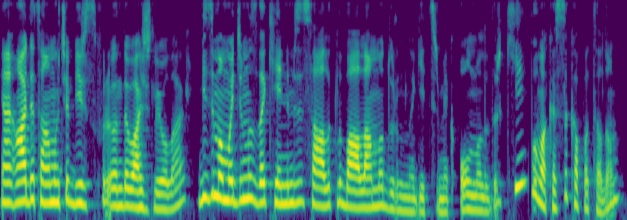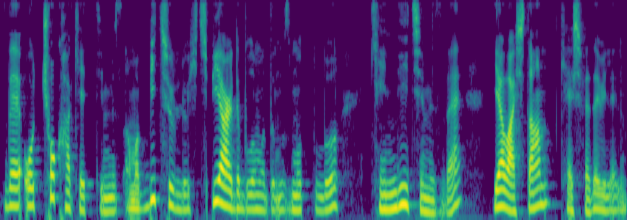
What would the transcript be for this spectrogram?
Yani adeta maça 1-0 önde başlıyorlar. Bizim amacımız da kendimizi sağlıklı bağlanma durumuna getirmek olmalıdır ki bu makası kapatalım ve o çok hak ettiğimiz ama bir türlü hiçbir yerde bulamadığımız mutluluğu kendi içimizde yavaştan keşfedebilelim.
